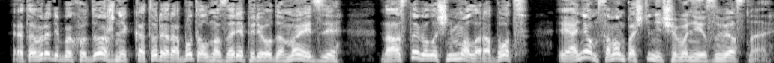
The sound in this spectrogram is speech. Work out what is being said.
— это вроде бы художник, который работал на заре периода Мэйдзи, но оставил очень мало работ, и о нем самом почти ничего не известно.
